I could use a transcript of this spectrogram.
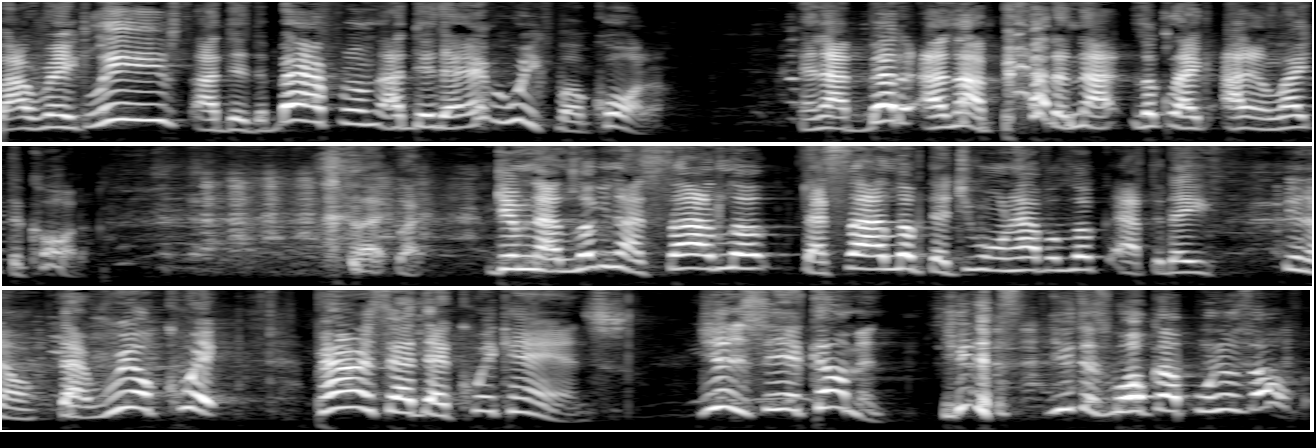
I raked leaves, I did the bathroom, I did that every week for a quarter. And I better, and I better not look like I didn't like the quarter. like, like, give them that look, you know, that side look, that side look that you won't have a look after they, you know, that real quick. Parents had that quick hands. You didn't see it coming. You just, you just woke up when it was over.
